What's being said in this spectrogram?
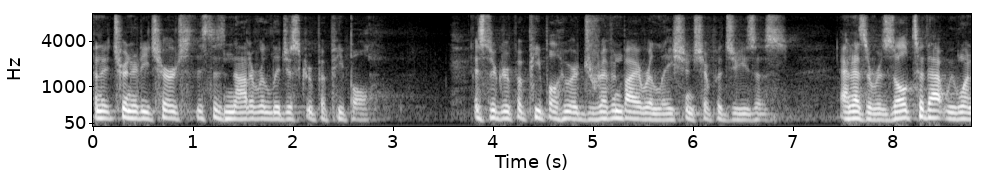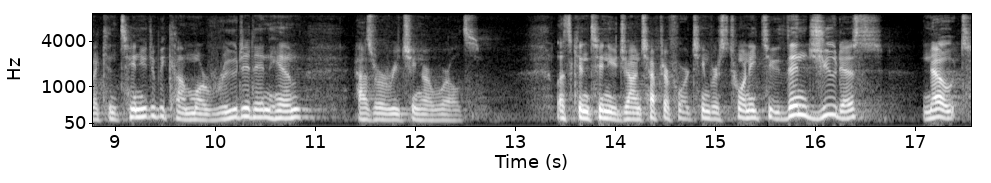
And at Trinity Church, this is not a religious group of people. It's the group of people who are driven by a relationship with Jesus. And as a result of that, we want to continue to become more rooted in Him as we're reaching our worlds. Let's continue. John chapter 14, verse 22. Then Judas, note,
